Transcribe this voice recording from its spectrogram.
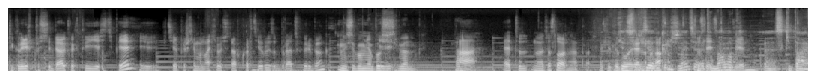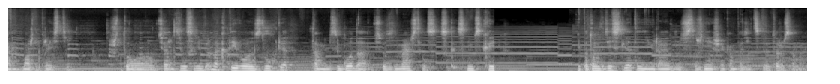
Ты говоришь про себя, как ты есть теперь, и к тебе пришли монахи вот сюда в квартиру и забирают своего ребенка? ну, если бы у меня был Или- ребенок. А, это, ну это сложный вопрос. Если ты был реально монахом, короче, знаете, это если ты налог в деревне? э, с Китаем можно провести. Что у тебя родился ребенок, ты его с двух лет, там, или с года, все занимаешься с, с- с ним скрип. И потом в 10 лет они играют уже сложнейшие композиции. Это то же самое.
